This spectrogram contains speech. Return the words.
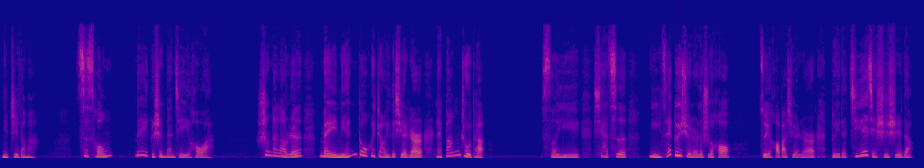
你知道吗？自从那个圣诞节以后啊，圣诞老人每年都会找一个雪人来帮助他。所以下次你在堆雪人的时候，最好把雪人堆得结结实实的，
